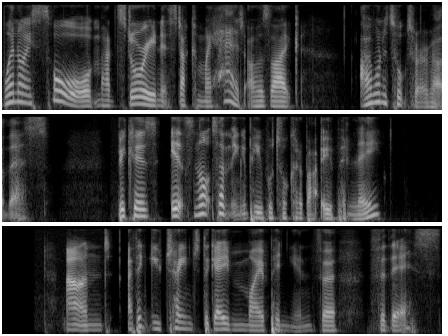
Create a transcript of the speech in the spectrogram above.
when I saw Mads' story and it stuck in my head, I was like, I want to talk to her about this. Because it's not something that people talking about openly. And I think you changed the game, in my opinion, for for this.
